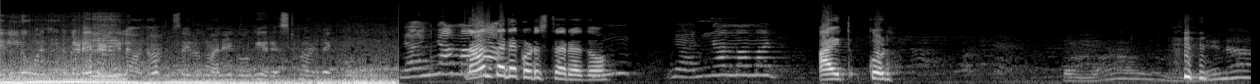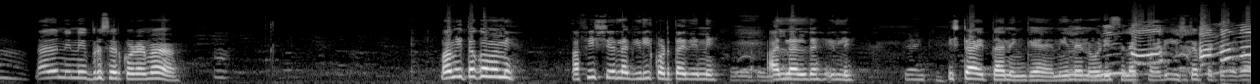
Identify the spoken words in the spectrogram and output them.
ಎಲ್ಲೂ ಒಂದ್ ಕಡೆ ನಡೆಯಿಲ್ಲ ಅವನು ಸೊ ಇವಾಗ ಮನೆಗೆ ಹೋಗಿ ರೆಸ್ಟ್ ಮಾಡ್ಬೇಕು ನನ್ನ ನಾನ್ ತಾನೇ ಕೊಡಿಸ್ತಾ ಇರೋದು? ಆಯ್ತು, ಕೊಡು. ನಾನು ನಿನ್ನ ಇಬ್ರು ಸೇರ್ಕೊಡೋಣ ಮಮ್ಮಿ, ತಗೋ ಮಮ್ಮಿ. ಅಫಿಷಿಯಲ್ ಆಗಿ ಇಲ್ಲಿ ಕೊಡ್ತಾ ಇದ್ದೀನಿ. ಅಲ್ಲಲ್ದೆ, ಇಲ್ಲಿ. ಇಷ್ಟ ಆಯ್ತಾ ನಿಂಗೆ? ನೀನೇ ನೋಡಿ ಸೆಲೆಕ್ಟ್ ಮಾಡಿ ಇಷ್ಟಪಟ್ಟಿರೋದು.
